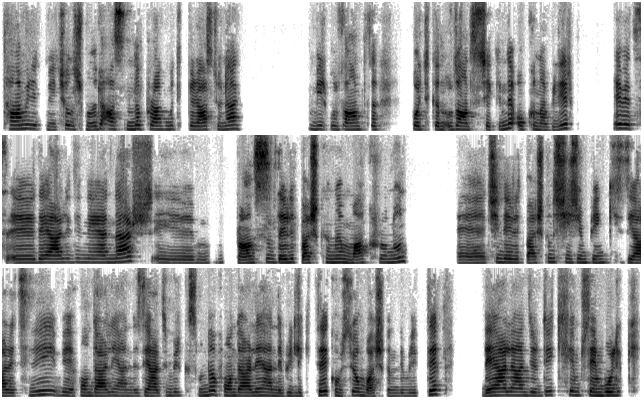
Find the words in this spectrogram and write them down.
tamir etmeye çalışmaları aslında pragmatik ve rasyonel bir uzantı, politikanın uzantısı şeklinde okunabilir. Evet, e, değerli dinleyenler, e, Fransız Devlet Başkanı Macron'un e, Çin Devlet Başkanı Xi Jinping ziyaretini ve von der Leyen'le ziyaretin bir kısmında von der Leyen'le birlikte, Komisyon Başkanı ile birlikte değerlendirdik. Hem sembolik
